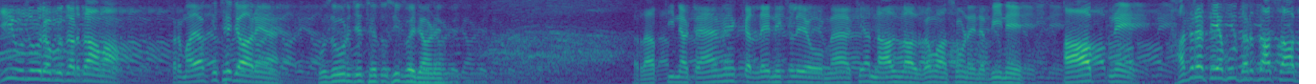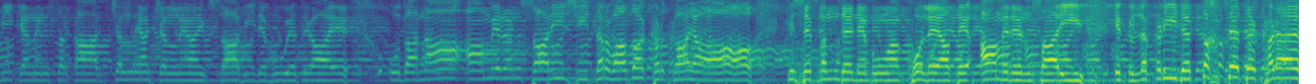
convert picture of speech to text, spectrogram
जी, हुजूर अबू दर्दा वहाँ फरमाया, किथे जा रहे हैं? हुजूर, जिथे तुसी पे जाने राती ना टाइम है कले निकले हो। मैं क्या नाल नाल रवा सोने नबी ने, आपने हज़रत अबू दरदा साहब ही कहते सरकार चलने चलने एक साहबी दे बूए ते आए। ओदा ना आमिर अंसारी सी दरवाज़ा खड़काया। किसे बंदे ने बुआ खोलिया ते आमिर अंसारी एक लकड़ी दे तख्ते ते खड़ा है,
